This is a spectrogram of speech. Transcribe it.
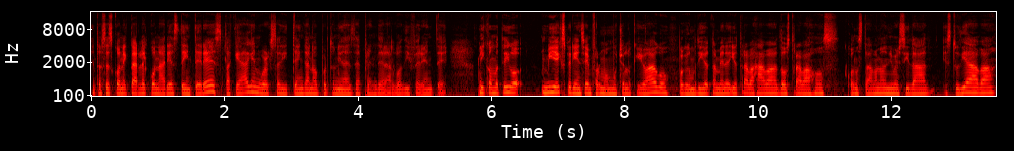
Entonces, conectarle con áreas de interés para que hagan Work Study y tengan oportunidades de aprender algo diferente. Y como te digo, mi experiencia informó mucho lo que yo hago, porque como dije, también yo trabajaba dos trabajos cuando estaba en la universidad, estudiaba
